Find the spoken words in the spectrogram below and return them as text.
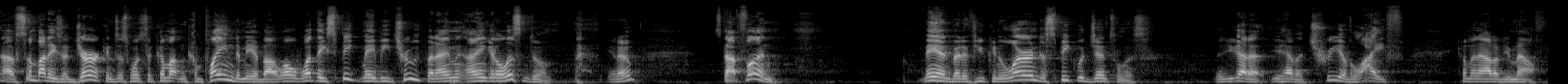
Now, if somebody's a jerk and just wants to come up and complain to me about, well, what they speak may be truth, but I ain't, ain't going to listen to them, you know? It's not fun. Man, but if you can learn to speak with gentleness, then you, got a, you have a tree of life coming out of your mouth.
